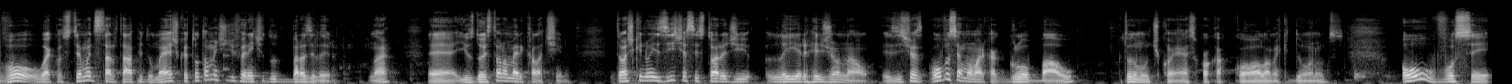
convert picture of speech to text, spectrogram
vou, o ecossistema de startup do México é totalmente diferente do brasileiro, né? É, e os dois estão na América Latina. Então acho que não existe essa história de layer regional. Existe ou você é uma marca global, que todo mundo te conhece, Coca-Cola, McDonald's, ou você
